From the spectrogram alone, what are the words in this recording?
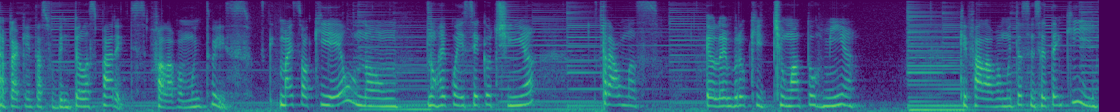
é para quem tá subindo pelas paredes. Falava muito isso. Mas só que eu não não reconhecia que eu tinha traumas eu lembro que tinha uma turminha que falava muito assim: você tem que ir,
